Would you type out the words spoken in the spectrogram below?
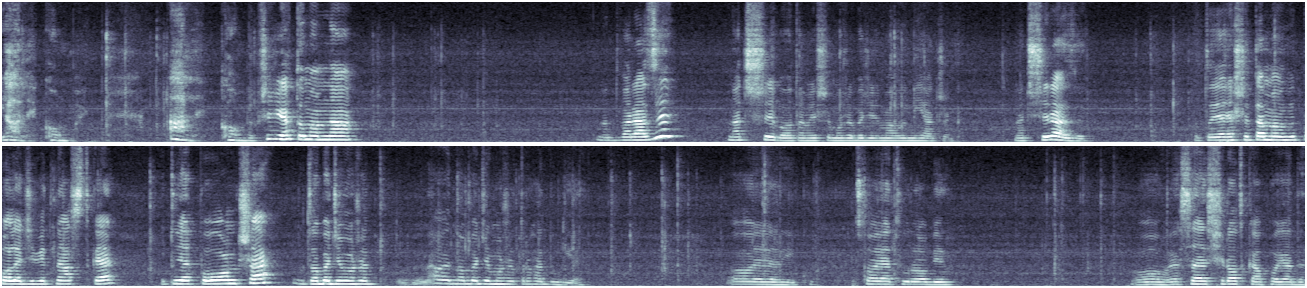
Ale kombajn. Ale kombajn. Przecież ja to mam na... Na dwa razy? Na trzy, bo tam jeszcze może będzie mały mijaczek. Na trzy razy. No to ja jeszcze tam mam pole dziewiętnastkę. I tu jak połączę, to będzie może... Nawet no będzie może trochę długie. Ojejku, co ja tu robię? O, ja sobie z środka pojadę.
